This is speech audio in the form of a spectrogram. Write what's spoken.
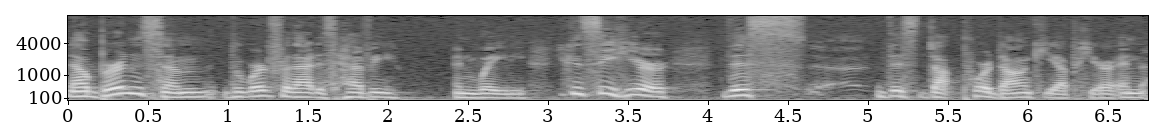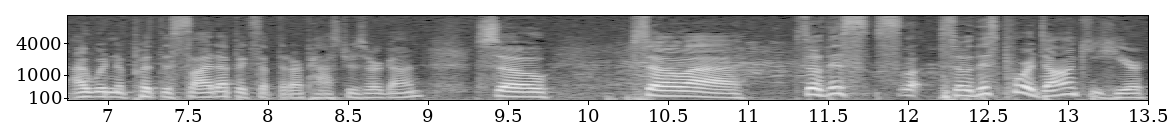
Now, burdensome, the word for that is heavy and weighty. You can see here this. Uh, this do- poor donkey up here, and I wouldn't have put this slide up except that our pastors are gone. So, so, uh, so this, so this poor donkey here,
